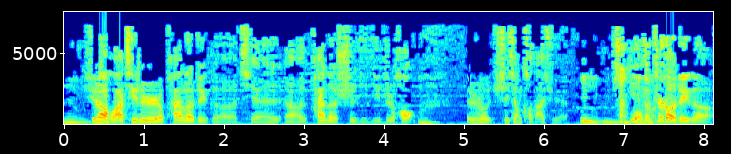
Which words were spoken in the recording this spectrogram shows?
嗯，徐少华其实是拍了这个前呃拍了十几集之后，嗯，也就是说是想考大学，嗯，上我们知道这个，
